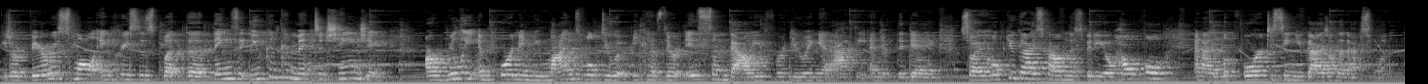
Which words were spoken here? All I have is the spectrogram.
these are very small increases, but the things that you can commit to changing are really important and you might as well do it because there is some value for doing it at the end of the day. So I hope you guys found this video helpful and I look forward to seeing you guys on the next one.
